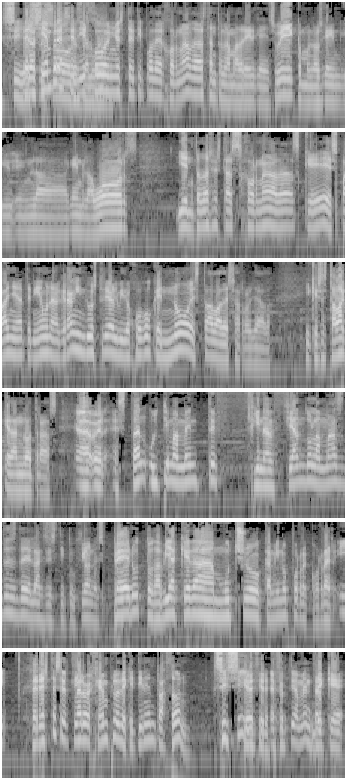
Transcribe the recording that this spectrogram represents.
Sí, Pero siempre se dijo luego. en este tipo de jornadas, tanto en la Madrid Games Week como en, los game, en la Games Awards y en todas estas jornadas, que España tenía una gran industria del videojuego que no estaba desarrollada y que se estaba quedando atrás. A ver, están últimamente financiándola más desde las instituciones, pero todavía queda mucho camino por recorrer. Y Pero este es el claro ejemplo de que tienen razón. sí, sí, Quiero decir, efectivamente. de que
